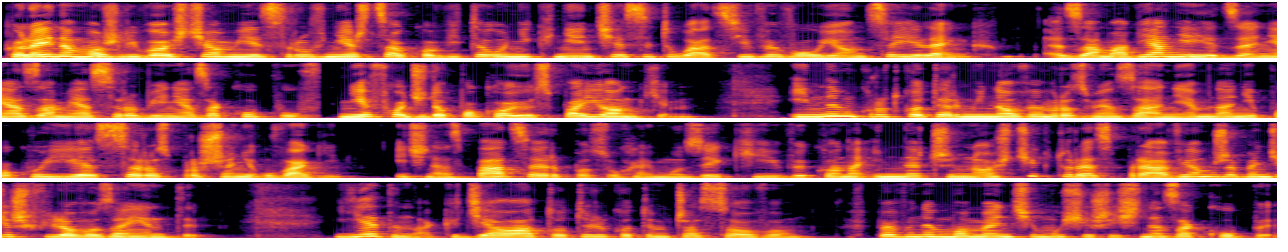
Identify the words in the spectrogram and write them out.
Kolejną możliwością jest również całkowite uniknięcie sytuacji wywołującej lęk. Zamawianie jedzenia zamiast robienia zakupów. Nie wchodź do pokoju z pająkiem. Innym krótkoterminowym rozwiązaniem na niepokój jest rozproszenie uwagi. Idź na spacer, posłuchaj muzyki, wykonaj inne czynności, które sprawią, że będziesz chwilowo zajęty. Jednak działa to tylko tymczasowo. W pewnym momencie musisz iść na zakupy.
